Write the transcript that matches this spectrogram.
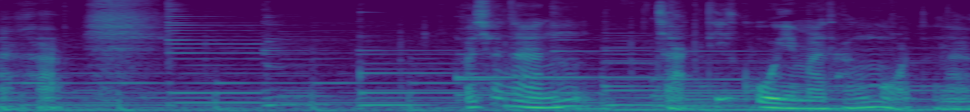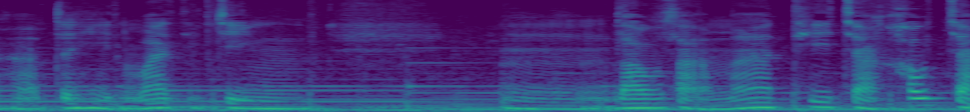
นะครับเพราะฉะนั้นจากที่คุยมาทั้งหมดนะครับ จะเห็นว่าจริงๆเราสามารถที่จะเข้าใจ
